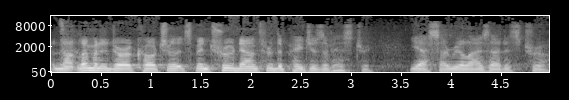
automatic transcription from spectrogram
and not limited to our culture. It's been true down through the pages of history. Yes, I realize that is true.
